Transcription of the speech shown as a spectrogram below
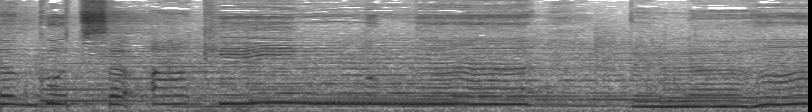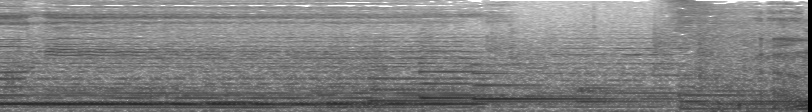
sagot sa aking mga dalangin. Ang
